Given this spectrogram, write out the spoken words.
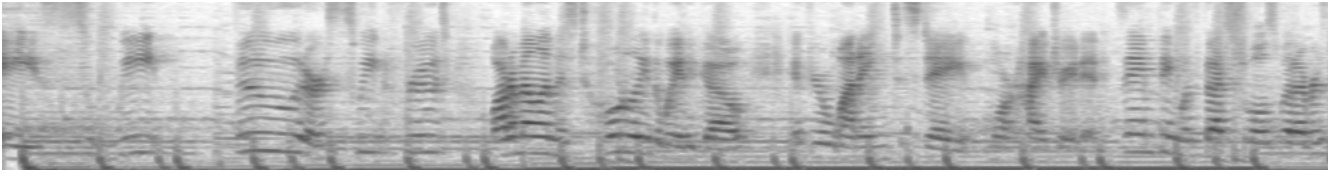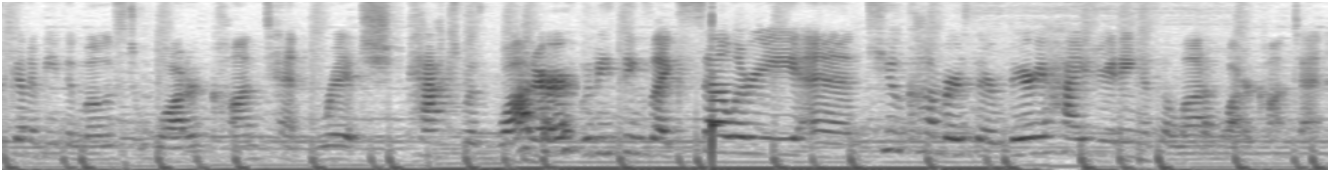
a sweet food or sweet fruit, Watermelon is totally the way to go if you're wanting to stay more hydrated. Same thing with vegetables, whatever's gonna be the most water content rich, packed with water, would be things like celery and cucumbers. They're very hydrating, it's a lot of water content.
